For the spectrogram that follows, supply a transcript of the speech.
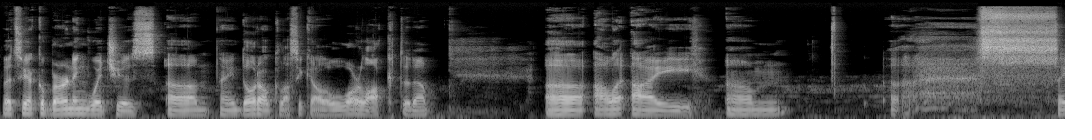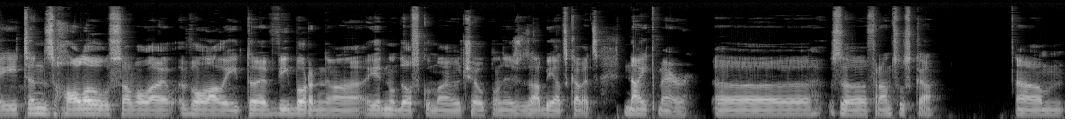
veci ako Burning Witches, um, aj Doral klasika, alebo Warlock teda, uh, ale aj um, uh, Satan's Hollow sa volali, volali, to je výborná jednu dosku majú, čo je úplne zabíjacká vec. Nightmare uh, z Francúzska, Um,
